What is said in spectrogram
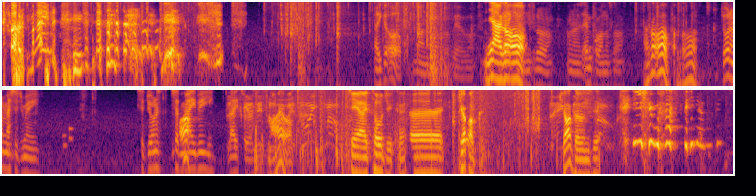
Cody's mine! I got up? No, no, no, no, no. Yeah, I Take it got on up. the floor. Oh, no, there's Emperor on the floor. I got up. I got up. Jordan messaged me. He said, Jordan said Oh. maybe later. My up. So yeah, I told you. Okay. Uh, Jog. Jog owns it. you have the NPC.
